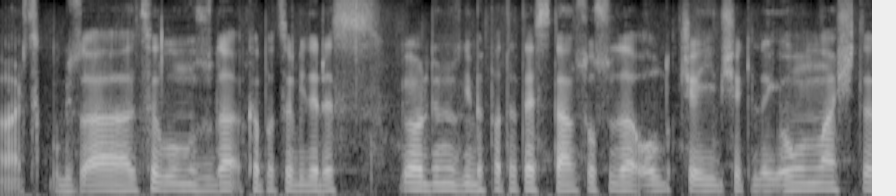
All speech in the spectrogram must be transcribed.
Artık bu güzel tavuğumuzu da kapatabiliriz. Gördüğünüz gibi patatesten sosu da oldukça iyi bir şekilde yoğunlaştı.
